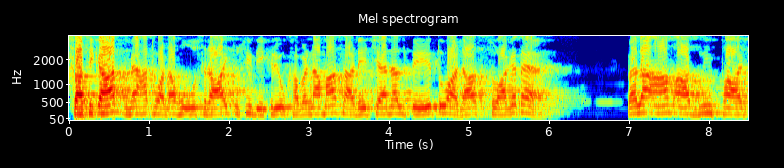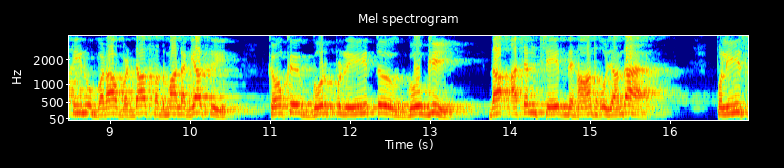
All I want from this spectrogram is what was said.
ਸਤਿ ਸ਼੍ਰੀ ਅਕਾਲ, ਮੈਂ ਹਾਂ ਤੁਹਾਡਾ ਹੋਸ ਰਾਜ। ਤੁਸੀਂ ਦੇਖ ਰਹੇ ਹੋ ਖਬਰਨਾਮਾ, ਸਾਡੇ ਚੈਨਲ ਤੇ ਤੁਹਾਡਾ ਸਵਾਗਤ ਹੈ। ਪਹਿਲਾਂ ਆਮ ਆਦਮੀ ਪਾਰਟੀ ਨੂੰ ਬੜਾ ਵੱਡਾ ਸਦਮਾ ਲੱਗਿਆ ਸੀ, ਕਿਉਂਕਿ ਗੁਰਪ੍ਰੀਤ ਗੋਗੀ ਦਾ ਅਚਨਚੇਤ ਦੇਹਾਂਤ ਹੋ ਜਾਂਦਾ ਹੈ। ਪੁਲਿਸ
